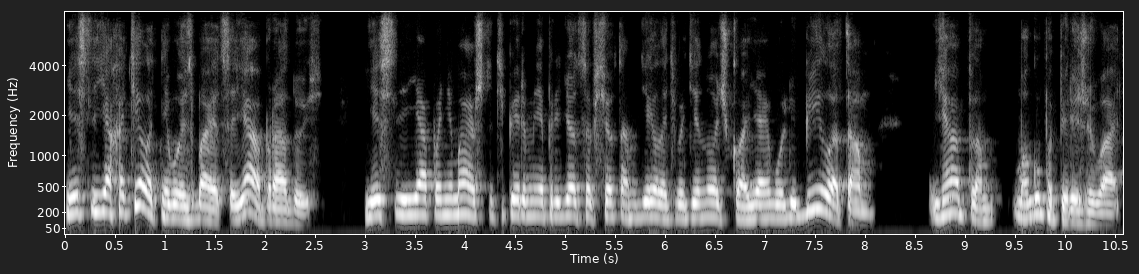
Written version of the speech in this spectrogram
если я хотел от него избавиться, я обрадуюсь. Если я понимаю, что теперь мне придется все там делать в одиночку, а я его любила там, я там могу попереживать.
